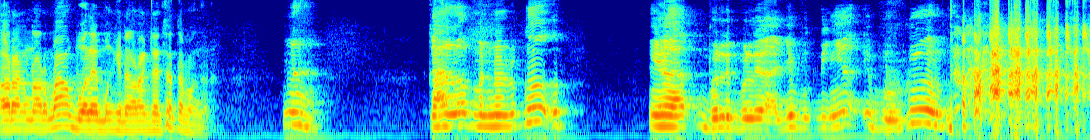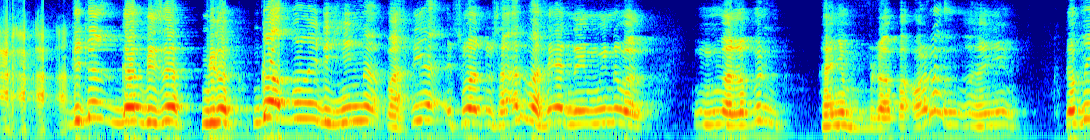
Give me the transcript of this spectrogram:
orang normal boleh menghina orang cacat apa enggak? Nah, kalau menurutku ya boleh-boleh aja buktinya ibuku. Kita nggak bisa bilang nggak boleh dihina pasti ya suatu saat pasti ada yang menghina wal- walaupun hanya beberapa orang hanya tapi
